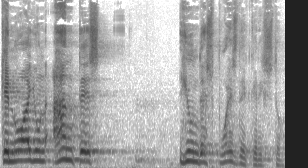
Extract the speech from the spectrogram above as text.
que no hay un antes y un después de Cristo.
